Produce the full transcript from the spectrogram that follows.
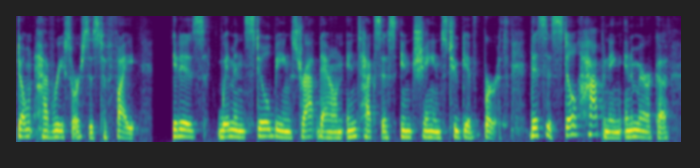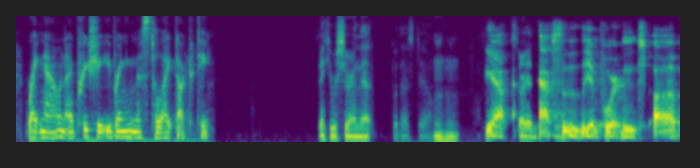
don't have resources to fight. It is women still being strapped down in Texas in chains to give birth. This is still happening in America right now, and I appreciate you bringing this to light, Dr. T. Thank you for sharing that with us, Dale. Mhm. Yeah, Sorry. absolutely important. Uh,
